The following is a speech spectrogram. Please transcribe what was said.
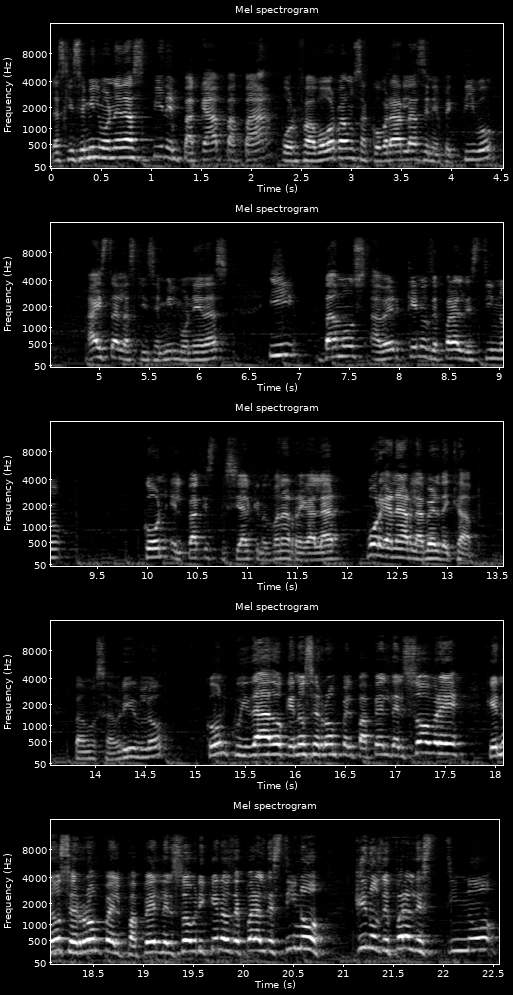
Las 15 mil monedas vienen para acá, papá. Por favor, vamos a cobrarlas en efectivo. Ahí están las 15 mil monedas. Y vamos a ver qué nos depara el destino con el pack especial que nos van a regalar por ganar la Verde Cup. Vamos a abrirlo. Con cuidado, que no se rompe el papel del sobre. Que no se rompa el papel del sobre. ¿Y qué nos depara el destino? ¿Qué nos depara el destino?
